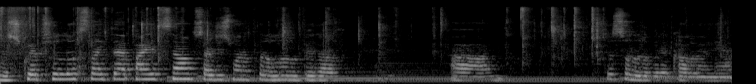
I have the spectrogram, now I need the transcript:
the scripture looks like that by itself. So I just want to put a little bit of... Um, just a little bit of color in there.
